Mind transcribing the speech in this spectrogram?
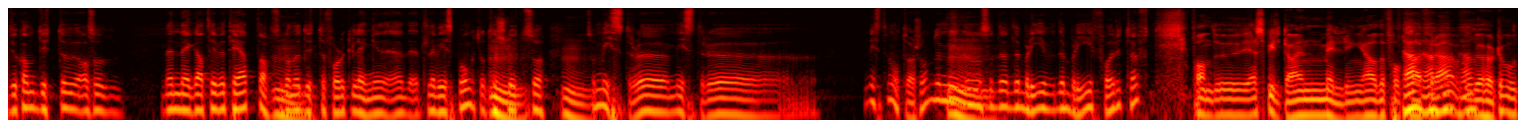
du kan dytte altså, Med negativitet da, så kan du dytte folk lenge til et visst punkt, og til slutt så, så mister du Mister du mister motivasjonen. Du, mm. altså, det, det, blir, det blir for tøft. Fan, du, jeg spilte av en melding jeg hadde fått Ja, herfra. ja, ja. Du hørte hvor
